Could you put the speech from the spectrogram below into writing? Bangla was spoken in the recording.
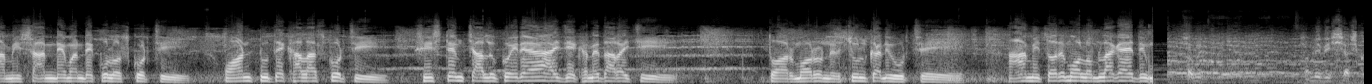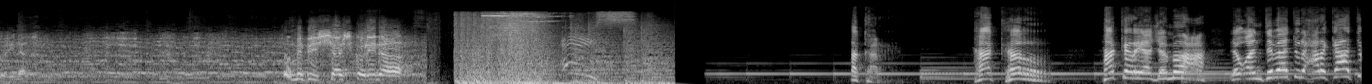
আমি সানডে মানডে ক্লোজ করছি, ওয়ান টুতে খালাস করছি, সিস্টেম চালু কইরা আজ এখানে দাঁড়াইছি। তোর মরণের চুলকানি উঠছে, আমি তোরে মলম লাগাই দিব। আমি বিশ্বাস করি না আমি বিশ্বাস করি না Ace. هكر هكر هكر يا جماعة لو انتبهتوا لحركاته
